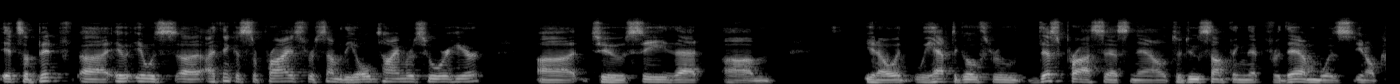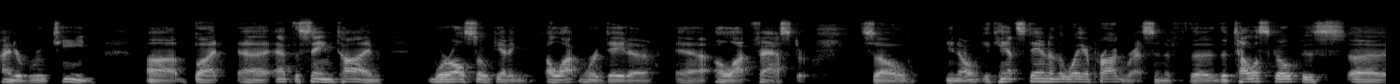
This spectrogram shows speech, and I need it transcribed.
it's a bit. Uh, it, it, was, uh, I think, a surprise for some of the old timers who were here uh, to see that um, you know we have to go through this process now to do something that for them was you know kind of routine uh, but uh, at the same time we're also getting a lot more data a lot faster so you know you can't stand in the way of progress and if the the telescope is uh,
